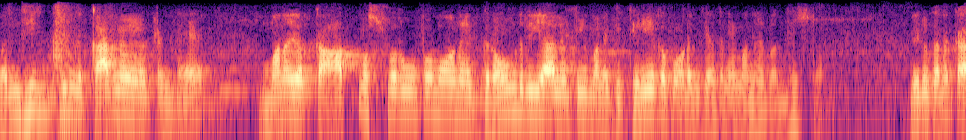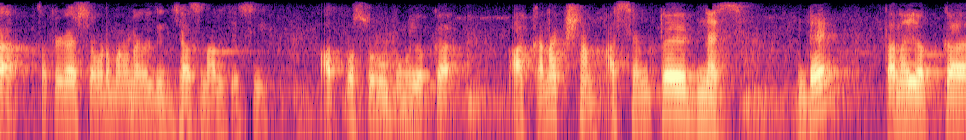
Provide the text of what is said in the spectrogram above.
బంధించిన కారణం ఏమిటంటే మన యొక్క ఆత్మస్వరూపము అనే గ్రౌండ్ రియాలిటీ మనకి తెలియకపోవడం చేతనే మనల్ని బంధిస్తాం మీరు కనుక చక్కగా శ్రవణ మరణ నిధ్యాసనాలు చేసి ఆత్మస్వరూపము యొక్క ఆ కనెక్షన్ ఆ సెంటర్డ్నెస్ అంటే తన యొక్క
